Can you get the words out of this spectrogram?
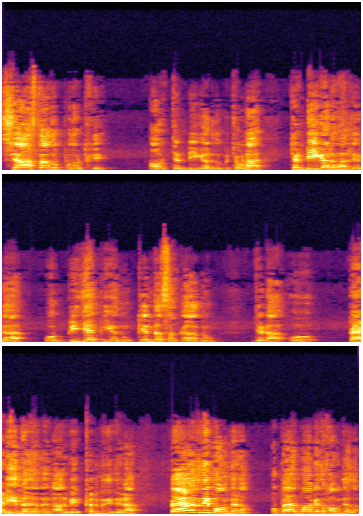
ਸਿਆਸਤਾਂ ਤੋਂ ਉੱਪਰ ਉੱਠ ਕੇ ਆਓ ਚੰਡੀਗੜ੍ਹ ਨੂੰ ਬਚਾਉਣਾ। ਚੰਡੀਗੜ੍ਹ ਵੱਲ ਜਿਹੜਾ, ਉਹ ਬੀਜੇਪੀ ਨੂੰ, ਕੇਂਦਰ ਸਰਕਾਰ ਨੂੰ ਜਿਹੜਾ ਉਹ ਭੈੜੀ ਨਜ਼ਰ ਦੇ ਨਾਲ ਵੇਖਣ ਵੀ ਨਹੀਂ ਦੇਣਾ, ਪੈਰ ਵੀ ਨਹੀਂ ਪਾਉਣ ਦੇਣਾ। ਉਹ ਪੈਰ ਪਾ ਕੇ ਦਿਖਾਉਣ ਦੇਣਾ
